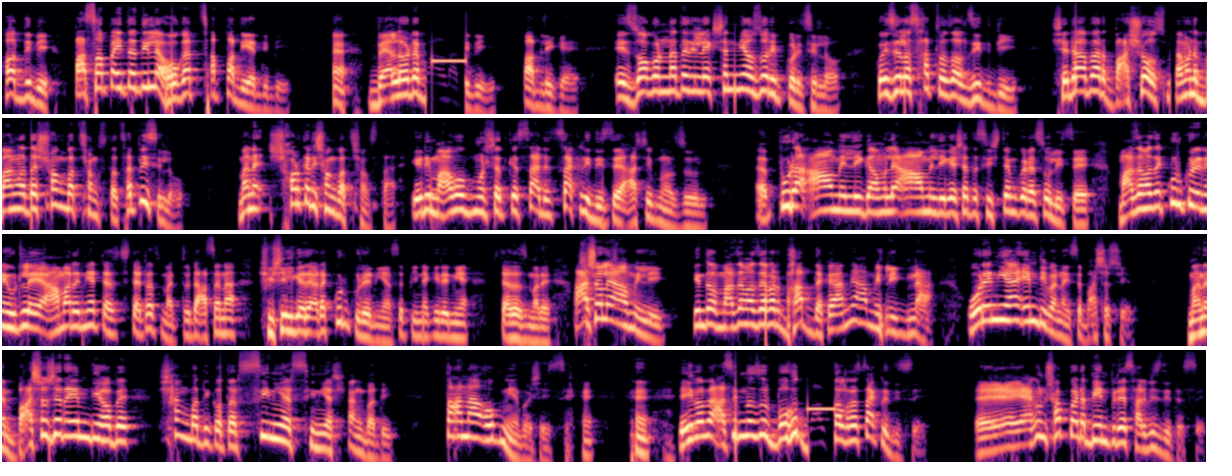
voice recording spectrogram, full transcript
হ, দিবি। পাশা পাইতে দিলে হোগাত ছাপ্পা দিয়ে দিবি। হ্যাঁ ব্যালটে দিবি পাবলিকে এই জগন্নাথের ইলেকশন নিয়েও জরিপ করেছিল। কইছিল, ছাত্রদল জিতবি। সেটা আবার বাসস, তার মানে বাংলাদেশ সংবাদ সংস্থা ছাপিয়েছিল। মানে সরকারি সংবাদ সংস্থা। এটি মাহবুব মুর্শেদকে চাকরি- দিছে আসিফ নজরুল। পুরা আওয়ামী লীগ আমলে আওয়ামী লীগের সাথে সিস্টেম করে চলিছে। মাঝে মাঝে কুরকুরে নিয়ে উঠলে আমার নিয়ে স্ট্যাটাস মারতো। এটা আছে না সুশীল গেরে একটা কুরকুরে নিয়ে আছে, পিনাকিরে নিয়ে স্ট্যাটাস মারে। আসলে আওয়ামী লীগ, কিন্তু মাঝে মাঝে আবার ভাব দেখায়, আমি আওয়ামী লীগ না। ওরে নিয়ে এমডি বানাইছে বাসসের। মানে বাসসের এমডি হবে সাংবাদিকতার সিনিয়র সিনিয়র সাংবাদিক। তা না ওক নিয়ে বসেছে। এইভাবে আসিফ নজরুল বহুত বালসালরা চাকরি দিছে। এখন সব কয়টা বিএনপির সার্ভিস দিতেছে।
